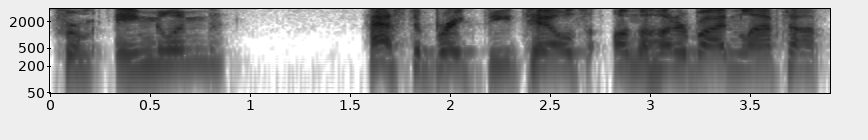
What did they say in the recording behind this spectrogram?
from England has to break details on the Hunter Biden laptop?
